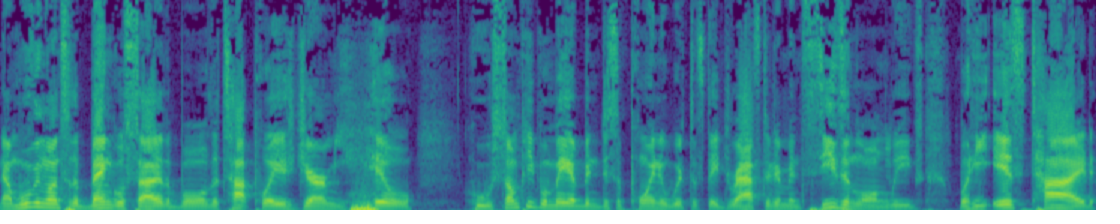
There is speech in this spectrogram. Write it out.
Now, moving on to the Bengals side of the ball, the top play is Jeremy Hill, who some people may have been disappointed with if they drafted him in season long leagues, but he is tied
